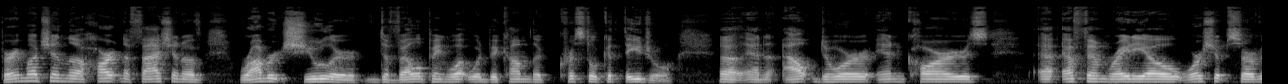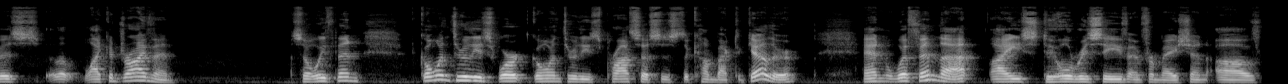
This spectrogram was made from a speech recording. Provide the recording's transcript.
very much in the heart and the fashion of Robert Schuller developing what would become the Crystal Cathedral, uh, an outdoor in cars. Uh, FM radio worship service uh, like a drive-in so we've been going through these work, going through these processes to come back together. And within that, I still receive information of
